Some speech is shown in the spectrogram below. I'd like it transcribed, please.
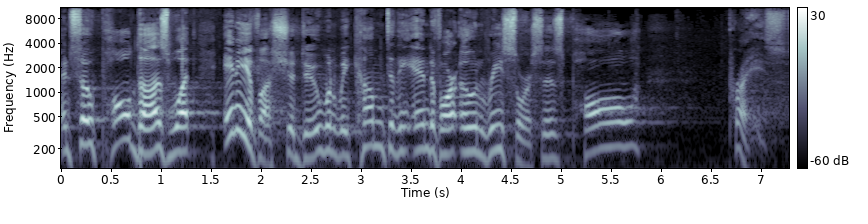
And so Paul does what any of us should do when we come to the end of our own resources. Paul prays.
